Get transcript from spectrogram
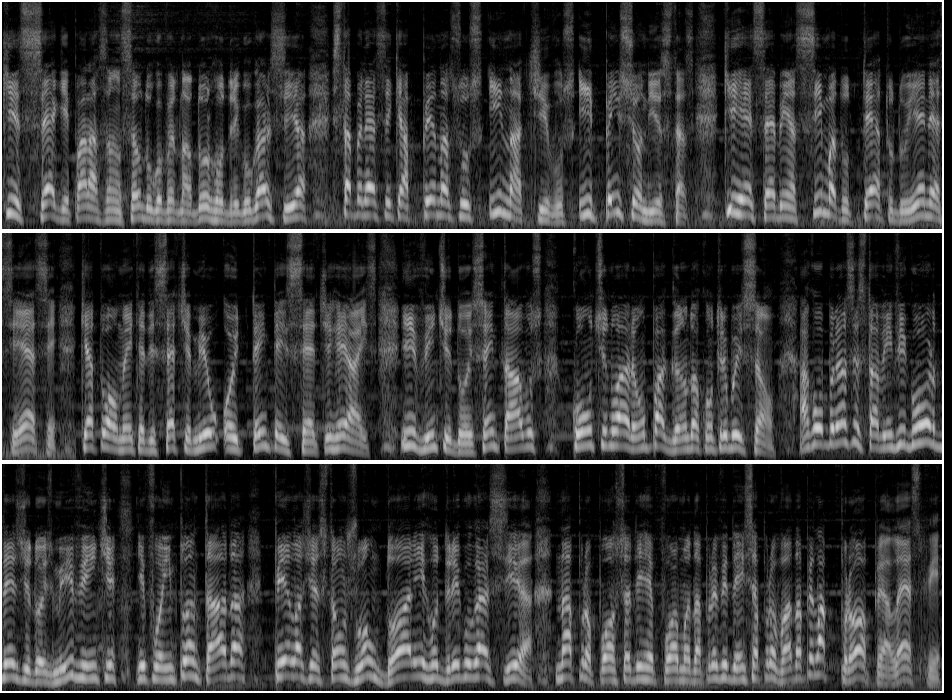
que segue para a sanção do governador Rodrigo Garcia, estabelece que apenas os inativos e pensionistas que recebem acima do teto do INSS, que atualmente é de R$ 7.087,22, continuarão pagando a contribuição. A cobrança estava em vigor desde 2020 e foi implantada pela gestão João Dória e Rodrigo Garcia, na proposta de reforma da Previdência aprovada pela própria LESP.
